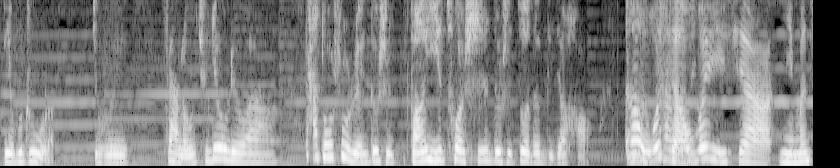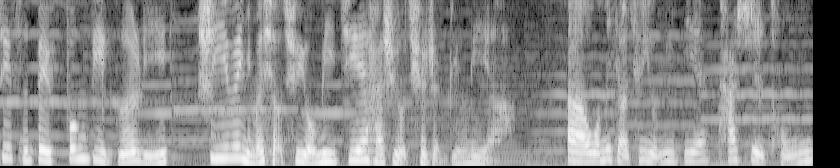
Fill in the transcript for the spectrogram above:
憋不住了，就会下楼去溜溜啊。大多数人都是防疫措施都是做的比较好。那我想问一下，你们这次被封闭隔离，是因为你们小区有密接，还是有确诊病例啊？呃，我们小区有密接，他是从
